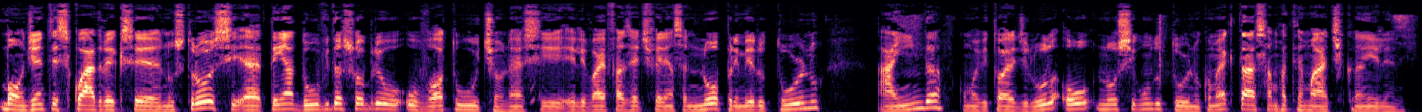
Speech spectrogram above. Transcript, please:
Bom, diante desse quadro aí que você nos trouxe, é, tem a dúvida sobre o, o voto útil, né? Se ele vai fazer a diferença no primeiro turno ainda com uma vitória de Lula ou no segundo turno? Como é que está essa matemática, hein, Helene?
